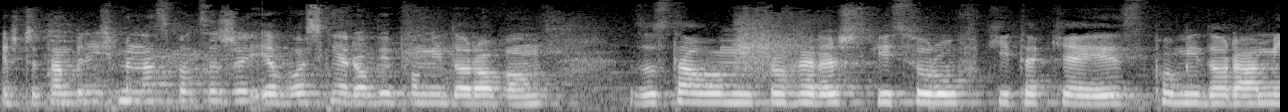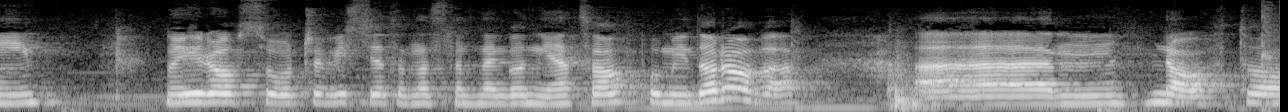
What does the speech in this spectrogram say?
jeszcze tam byliśmy na spacerze, ja właśnie robię pomidorową. Zostało mi trochę resztki surówki takiej z pomidorami, no i rosół oczywiście to następnego dnia, co? Pomidorowa. Em, no, to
